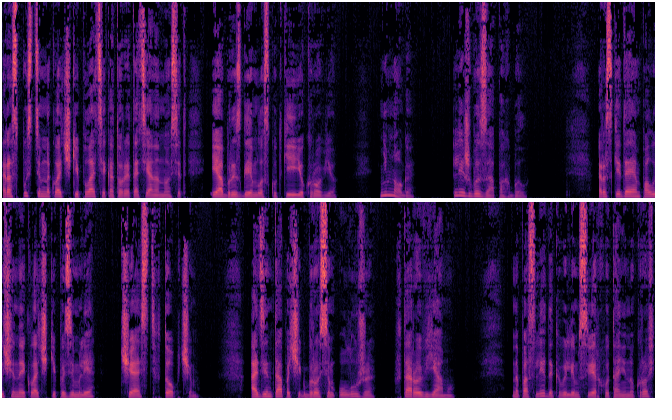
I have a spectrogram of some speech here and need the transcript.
распустим на клочки платья, которое Татьяна носит, и обрызгаем лоскутки ее кровью. Немного, лишь бы запах был. Раскидаем полученные клочки по земле, часть втопчем. Один тапочек бросим у лужи, второй в яму. Напоследок выльем сверху Танину кровь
